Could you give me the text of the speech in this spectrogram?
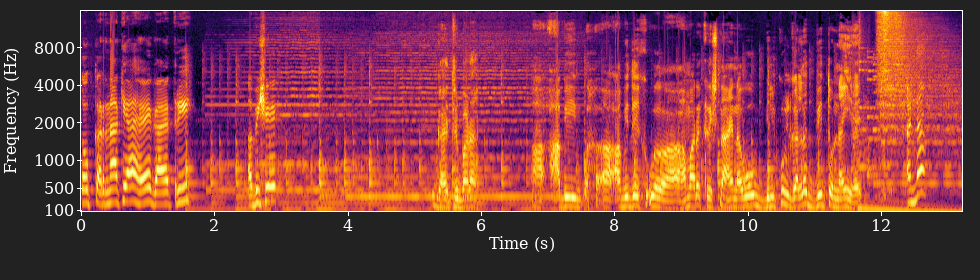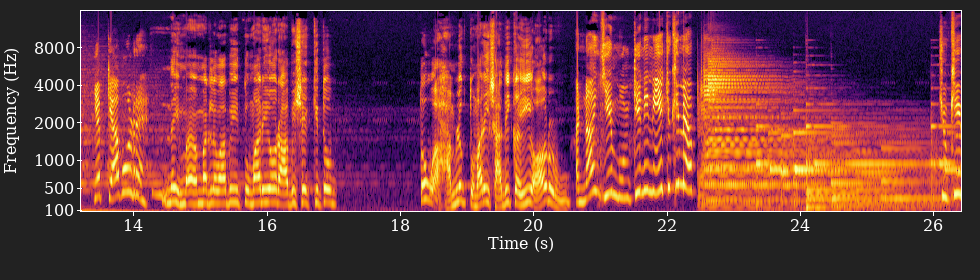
तो अब करना क्या है गायत्री? अभिषेक? गायत्री बड़ा अभी अभी देख हमारा कृष्णा है ना वो बिल्कुल गलत भी तो नहीं है। अन्ना? ये अब क्या बोल रहे हैं? नहीं म- मतलब अभी तुम्हारी और अभिषेक की तो तो हम लोग तुम्हारी शादी कहीं और। अन्ना ये मुमकिन ही नहीं है क्योंकि मैं अब क्योंकि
